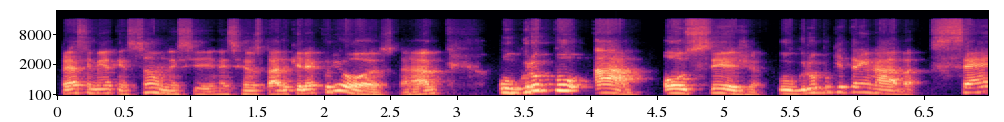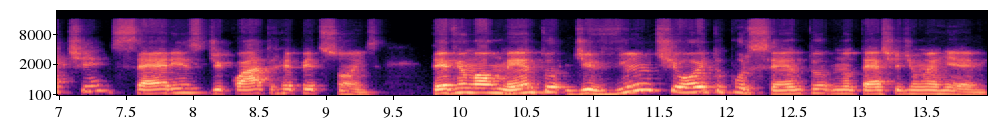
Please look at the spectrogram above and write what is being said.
prestem bem atenção nesse, nesse resultado que ele é curioso, tá? O grupo A, ou seja, o grupo que treinava sete séries de quatro repetições, teve um aumento de 28% no teste de um RM.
